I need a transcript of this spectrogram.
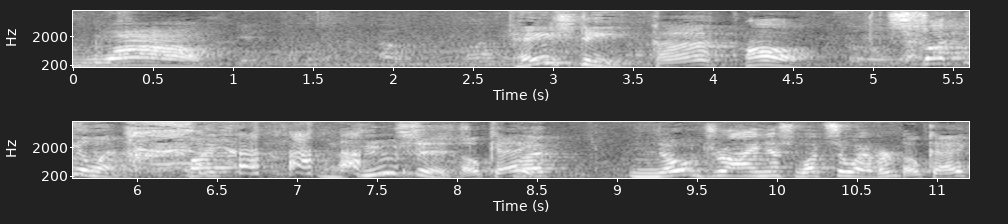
Wow. Tasty. Huh? Oh, succulent. Like juices. Okay. Like no dryness whatsoever. Okay.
